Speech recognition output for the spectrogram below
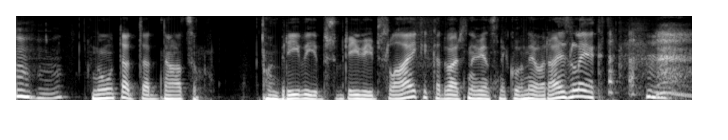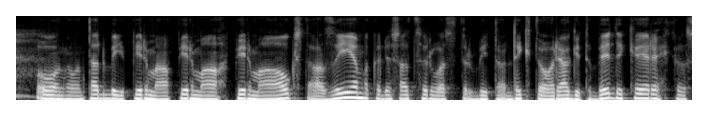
Mm -hmm. nu, tad, tad nāca brīvības, brīvības laiki, kad vairs neviens neko nevar aizliegt. Un, un tad bija pirmā, pirmā, pirmā augstā zima, kad es atceros, tur bija tā diktore Agita Bedekere, kas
